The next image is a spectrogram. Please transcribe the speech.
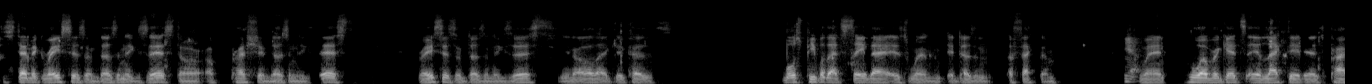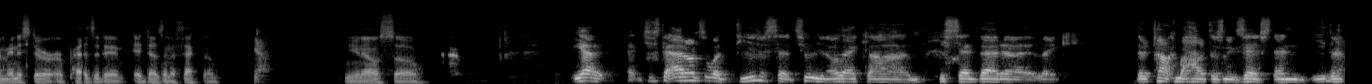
systemic racism doesn't exist or oppression doesn't exist. Racism doesn't exist, you know, like because most people that say that is when it doesn't affect them. Yeah. When whoever gets elected as prime minister or president, it doesn't affect them. Yeah. You know, so yeah. Just to add on to what Deja said too, you know, like um, he said that uh, like they're talking about how it doesn't exist, and either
